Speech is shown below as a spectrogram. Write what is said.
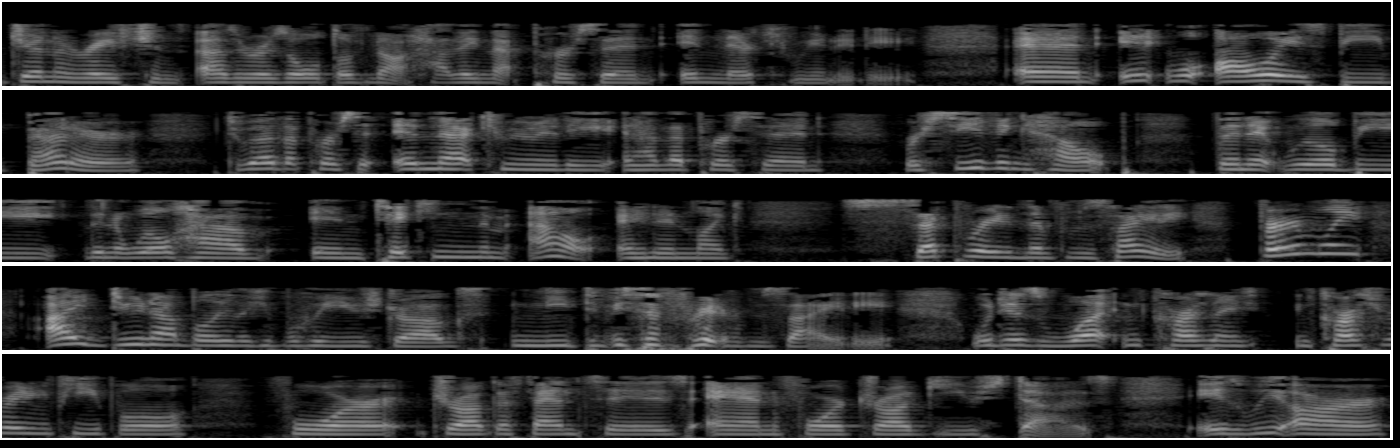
generations as a result of not having that person in their community. And it will always be better to have that person in that community and have that person receiving help than it will be than it will have in taking them out and in like separating them from society. Firmly, I do not believe that people who use drugs need to be separated from society, which is what incarcerating, incarcerating people for drug offenses and for drug use does. Is we are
